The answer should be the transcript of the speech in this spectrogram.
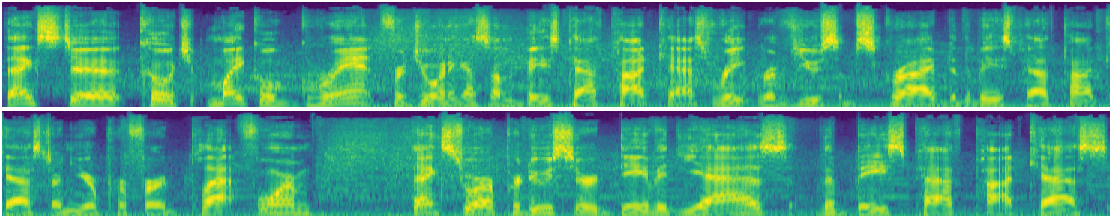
Thanks to Coach Michael Grant for joining us on the Base Path Podcast. Rate, review, subscribe to the Base Path Podcast on your preferred platform. Thanks to our producer, David Yaz. The Base Path Podcast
